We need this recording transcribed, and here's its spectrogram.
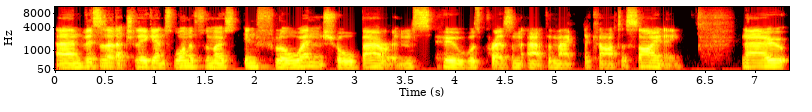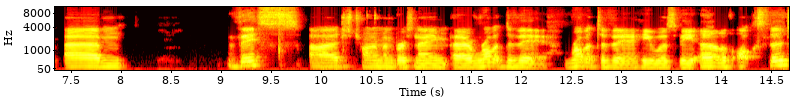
and this is actually against one of the most influential barons who was present at the Magna Carta signing. Now, um, this, uh, just trying to remember his name, uh, Robert de Vere. Robert de Vere, he was the Earl of Oxford,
